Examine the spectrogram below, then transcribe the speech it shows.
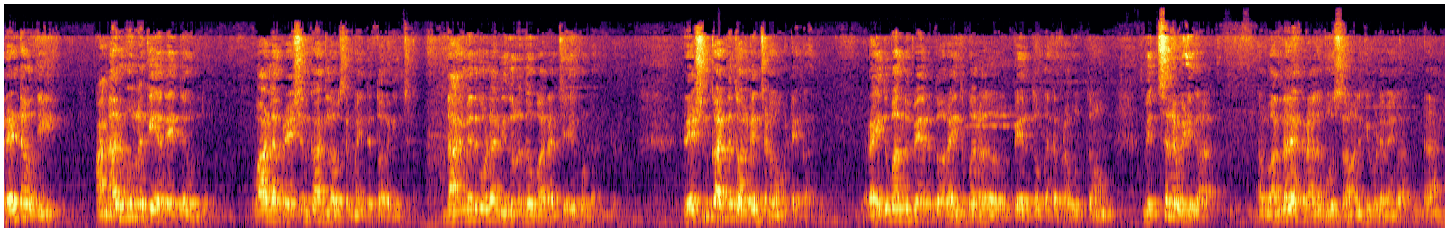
రెండవది అనర్హులకి ఏదైతే ఉందో వాళ్ళ రేషన్ కార్డులు అవసరమైతే తొలగించడం. దాని మీద కూడా నిధుల దుబారా చేయకుండా ఉండడం. రేషన్ కార్డులు తొలగించడం ఒకటే కాదు. రైతు బంధు పేరుతో రైతు భరో పేరుతో గత ప్రభుత్వం విచ్చలవిడిగా వందల ఎకరాల భూస్వాములకు ఇవ్వడమే కాకుండా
